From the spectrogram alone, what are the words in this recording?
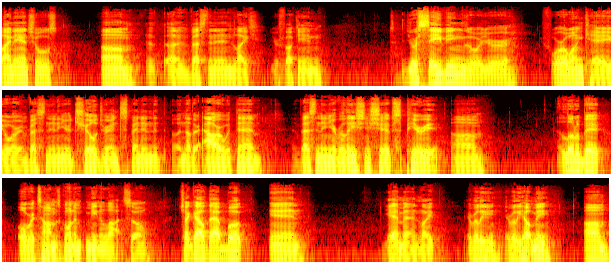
financials, um, uh, investing in like your fucking your savings or your 401k or investing in your children, spending another hour with them, investing in your relationships, period. Um, a little bit over time is going to mean a lot. So check out that book and yeah, man, like it really it really helped me. Um,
